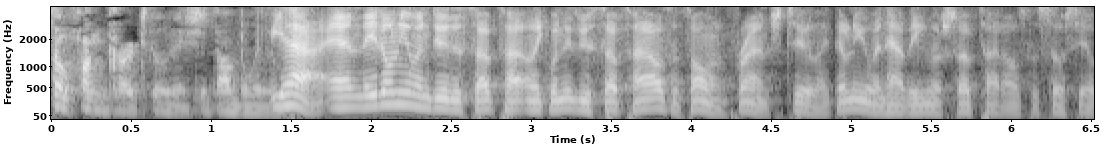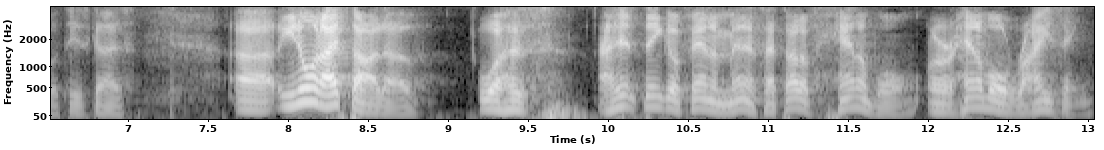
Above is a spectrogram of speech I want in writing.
so fucking cartoonish, it's unbelievable. Yeah, and they don't even do the subtitle. Like when they do subtitles, it's all in French too. Like they don't even have English subtitles associated with these guys. Uh, you know what I thought of was I didn't think of Phantom Menace. I thought of Hannibal or Hannibal Rising,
